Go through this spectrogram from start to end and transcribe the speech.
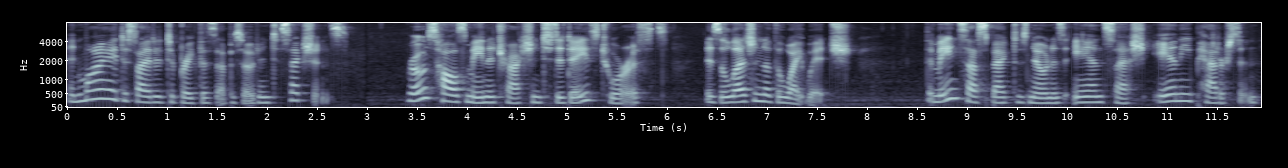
and why I decided to break this episode into sections. Rose Hall's main attraction to today's tourists is the legend of the White Witch, the main suspect is known as Anne slash Annie Patterson,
